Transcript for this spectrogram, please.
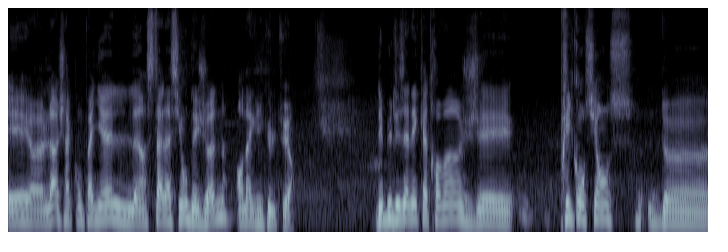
et euh, là, j'accompagnais l'installation des jeunes en agriculture. Début des années 80, j'ai pris conscience de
